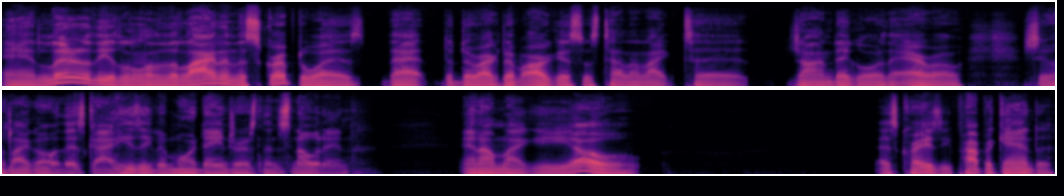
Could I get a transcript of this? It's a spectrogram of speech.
And literally, the, the line in the script was that the director of Argus was telling like to John Diggle or the Arrow, she was like, "Oh, this guy, he's even more dangerous than Snowden," and I'm like, "Yo, that's crazy propaganda."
